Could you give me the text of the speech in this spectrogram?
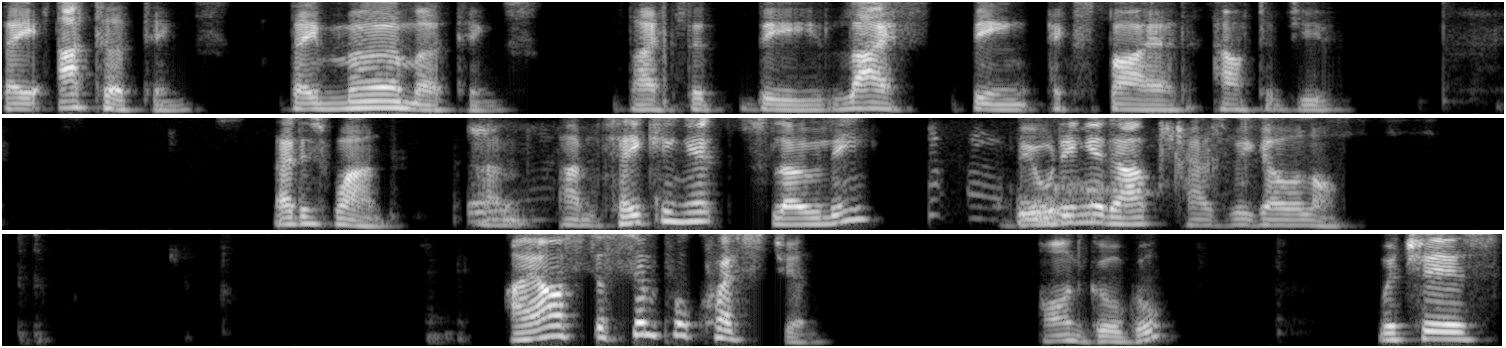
They utter things, they murmur things, like the, the life being expired out of you. That is one. I'm, I'm taking it slowly, building it up as we go along. I asked a simple question on Google, which is,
